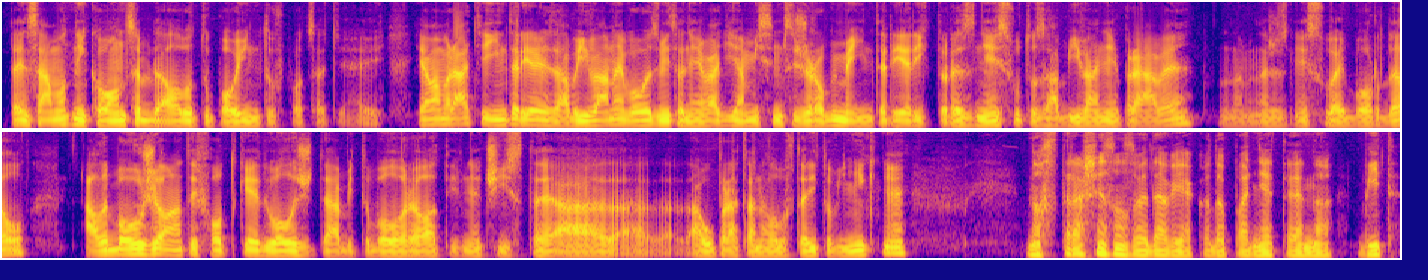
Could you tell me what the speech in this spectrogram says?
ten samotný koncept alebo tú pointu v podstate. Hej. Ja mám rád tie interiéry zabývané, vôbec mi to nevadí a myslím si, že robíme interiéry, ktoré znesú to zabývanie práve, to znamená, že znesú aj bordel, ale bohužiaľ na tej fotke je dôležité, aby to bolo relatívne čisté a, a, a upratané, lebo vtedy to vynikne. No strašne som zvedavý, ako dopadne ten byt,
